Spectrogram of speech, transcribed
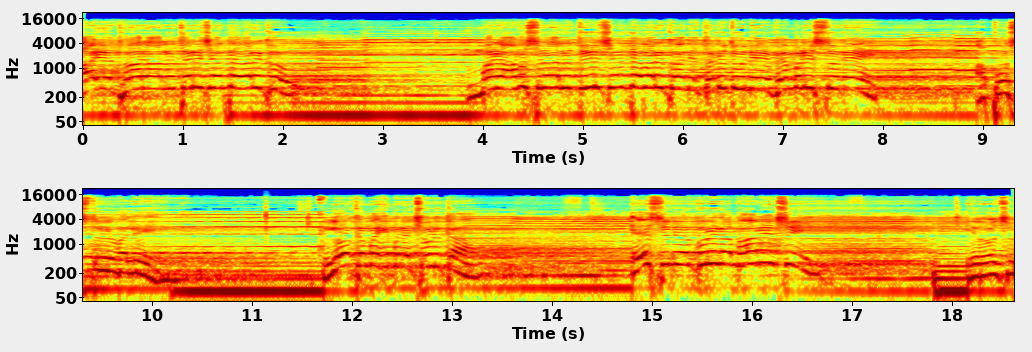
ఆయన ద్వారాలు తెరిచేంత వరకు మన అవసరాలు తీర్చేంత వరకు అని తడుతూనే వెంబడిస్తూనే అపోస్తులు వలె లోకమహిమన చూడుక యేసుని గురుగా భావించి ఈరోజు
